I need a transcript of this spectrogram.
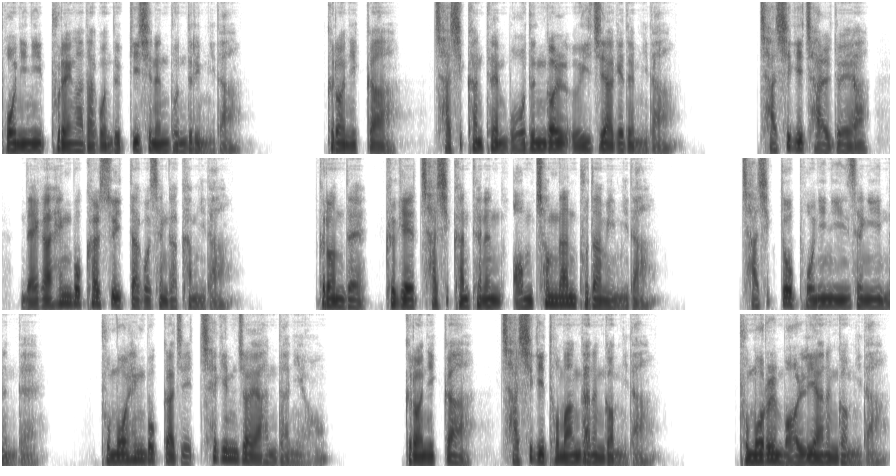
본인이 불행하다고 느끼시는 분들입니다. 그러니까 자식한테 모든 걸 의지하게 됩니다. 자식이 잘 돼야 내가 행복할 수 있다고 생각합니다. 그런데 그게 자식한테는 엄청난 부담입니다. 자식도 본인 인생이 있는데 부모 행복까지 책임져야 한다니요. 그러니까 자식이 도망가는 겁니다. 부모를 멀리 하는 겁니다.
